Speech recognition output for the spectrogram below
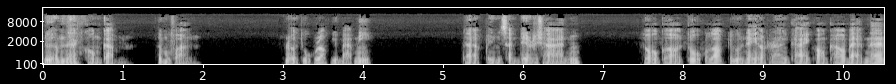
ด้วยอำนาจของกรรมท่านผู้ฟัง เราถูกล็อกอยู่แบบนี้ถ้าเป็นสัตว์เดรัจฉานเขาก็ถูกล็อกอยู่ในร่างกายของเขาแบบนั้น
